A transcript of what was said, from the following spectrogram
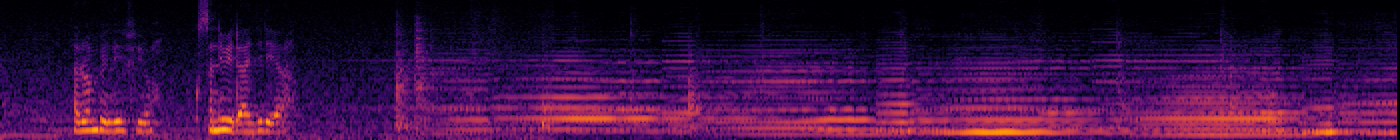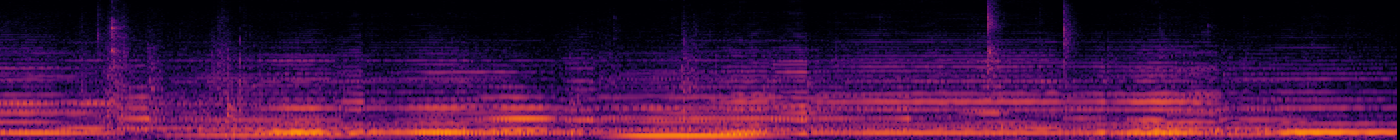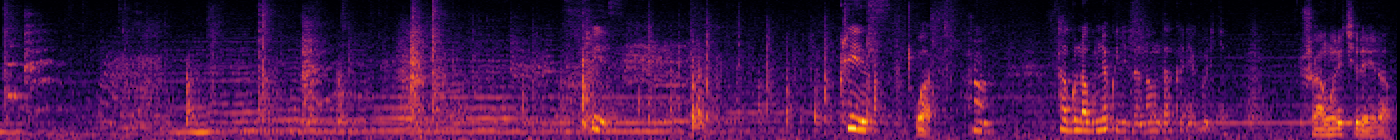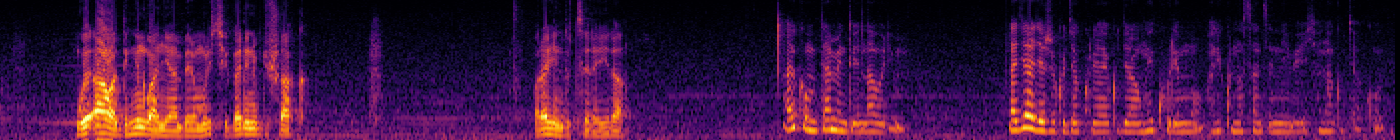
I don't believe you. Gusa ntibirangiriye aha. What? Ha ntabwo nagumye kugenda nawe ndakariye gutya. Ushaka nkora ikirera ngwe awadi nk'indwanyi ya mbere muri kigali ni byo ushaka. Warahindutse reyira ariko mu byaminduye nawe urimo. Nagerageje kujya kure yawe kugira ngo nkwikuremo ariko nasanze nibeshya ntabwo byakunda.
